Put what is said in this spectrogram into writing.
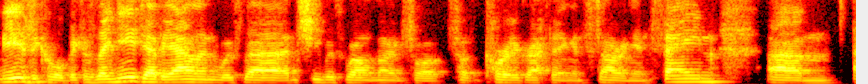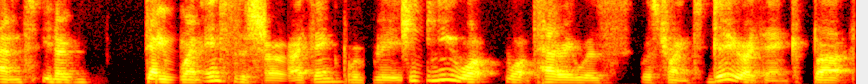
musical because they knew Debbie Allen was there and she was well known for for choreographing and starring in Fame. Um, and you know, Debbie went into the show. I think probably she knew what what Terry was was trying to do. I think, but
